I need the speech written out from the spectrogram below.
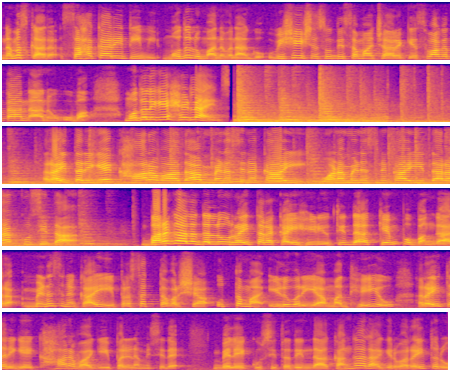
ನಮಸ್ಕಾರ. ಸಹಕಾರಿ ಟಿವಿ ಮೊದಲು ಮಾನವನಾಗು. ವಿಶೇಷ ಸುದ್ದಿ ಸಮಾಚಾರಕ್ಕೆ ಸ್ವಾಗತ. ನಾನು ಉಮಾ. ಮೊದಲಿಗೆ ಹೆಡ್ಲೈನ್ಸ್. ರೈತರಿಗೆ ಖಾರವಾದ ಮೆಣಸಿನಕಾಯಿ ಒಣಮೆಣಸಿನಕಾಯಿ ದರ ಕುಸಿತ. ಬರಗಾಲದಲ್ಲೂ ರೈತರ ಕೈ ಹಿಡಿಯುತ್ತಿದ್ದ ಕೆಂಪು ಬಂಗಾರ, ಮೆಣಸಿನಕಾಯಿ ಪ್ರಸಕ್ತ ವರ್ಷ ಉತ್ತಮ ಇಳುವರಿಯ ಮಧ್ಯೆಯೂ ರೈತರಿಗೆ ಖಾರವಾಗಿ ಪರಿಣಮಿಸಿದೆ. ಬೆಲೆ ಕುಸಿತದಿಂದ ಕಂಗಾಲಾಗಿರುವ ರೈತರು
